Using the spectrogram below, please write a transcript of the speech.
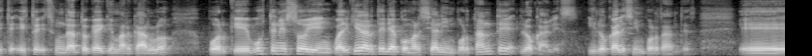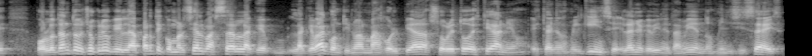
este, este, es un dato que hay que marcarlo, porque vos tenés hoy en cualquier arteria comercial importante locales, y locales importantes. Eh, por lo tanto, yo creo que la parte comercial va a ser la que, la que va a continuar más golpeada, sobre todo este año, este año 2015, el año que viene también, 2016.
